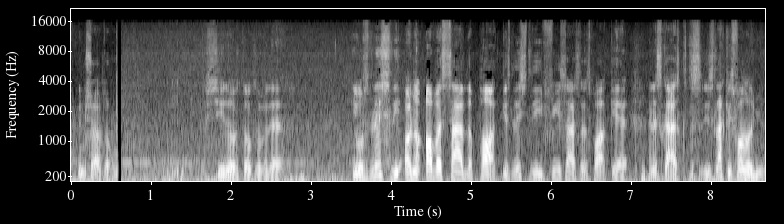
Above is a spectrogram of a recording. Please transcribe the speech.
Let me show you talking. See those dogs over there. He was literally on the other side of the park. He's literally three sides of this park, yeah. And this guy's, it's like he's following me.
